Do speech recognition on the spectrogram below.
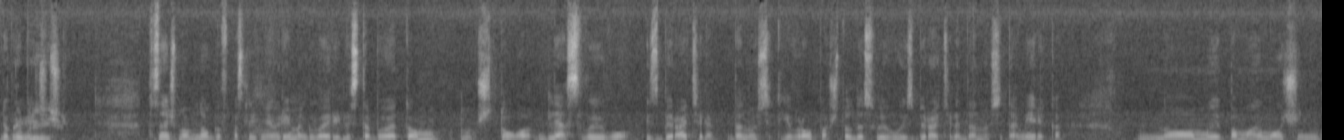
Добрый, Добрый вечер. вечер. Ты знаешь, мы много в последнее время говорили с тобой о том, что для своего избирателя доносит Европа, что до своего избирателя доносит Америка. Но мы, по-моему, очень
